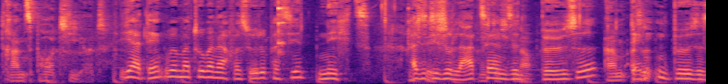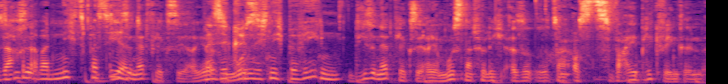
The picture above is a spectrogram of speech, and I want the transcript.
transportiert. Ja, denken wir mal drüber nach, was würde passieren? Nichts. also Richtig, die Solarzellen richtig, sind genau. böse, Ähm, also denken böse Sachen, diese- aber nichts passiert. Diese Netflix-Serie weil sie können muss- sich nicht bewegen. Diese Netflix-Serie muss natürlich also sozusagen aus zwei Blickwinkeln äh,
